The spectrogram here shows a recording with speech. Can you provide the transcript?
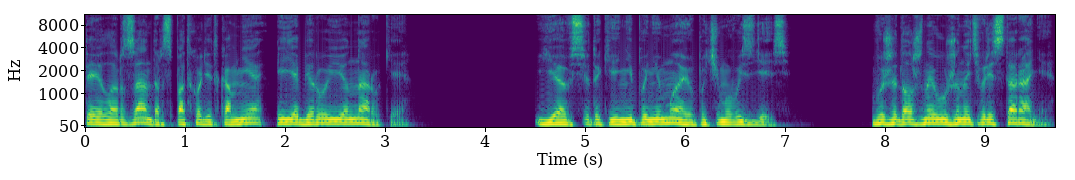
Тейлор Зандерс подходит ко мне, и я беру ее на руки. «Я все-таки не понимаю, почему вы здесь. Вы же должны ужинать в ресторане».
